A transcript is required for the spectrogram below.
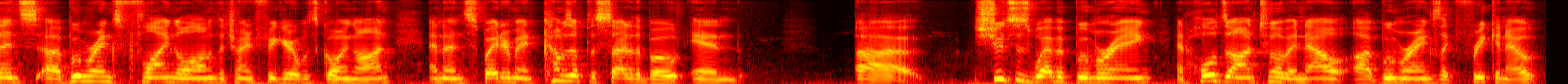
then uh, Boomerang's flying along to try and figure out what's going on. And then Spider-Man comes up the side of the boat and uh, shoots his web at Boomerang and holds on to him. And now uh, Boomerang's like freaking out.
